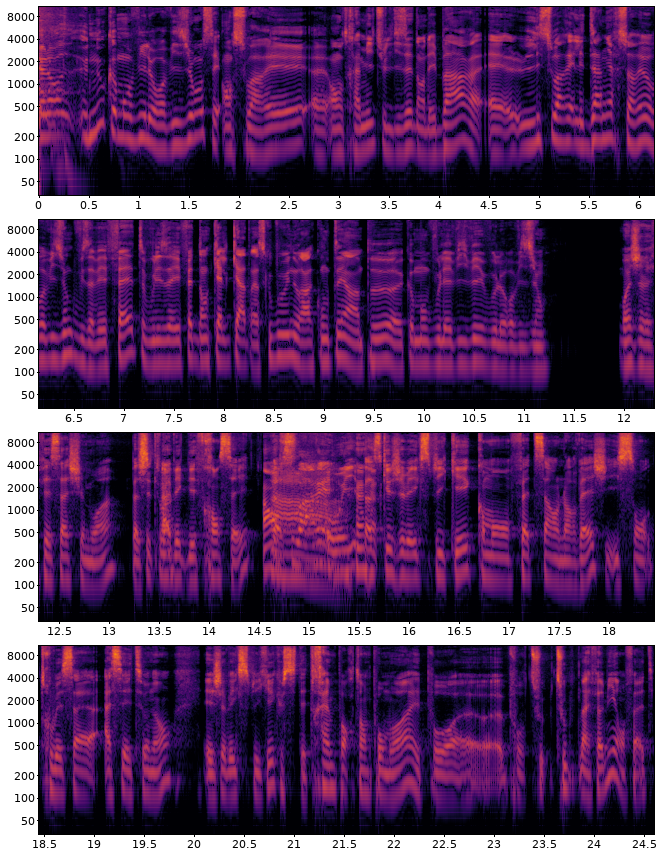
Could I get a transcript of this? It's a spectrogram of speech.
Alors, nous, comme on vit l'Eurovision, c'est en soirée, euh, entre amis, tu le disais, dans les bars. Euh, les, soirées, les dernières soirées Eurovision que vous avez faites, vous les avez faites dans quel cadre? Est-ce que vous pouvez nous raconter un peu euh, comment vous la vivez, vous, l'Eurovision? Moi, j'avais fait ça chez moi, parce Chez avec des Français. En Parce- soirée Oui, parce que j'avais expliqué comment on fait ça en Norvège. Ils ont trouvé ça assez étonnant. Et j'avais expliqué que c'était très important pour moi et pour, euh, pour tout- toute ma famille, en fait.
